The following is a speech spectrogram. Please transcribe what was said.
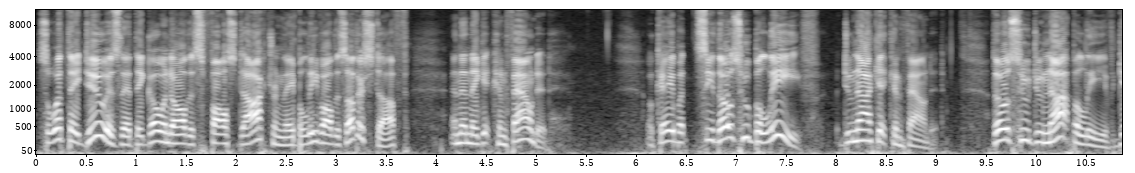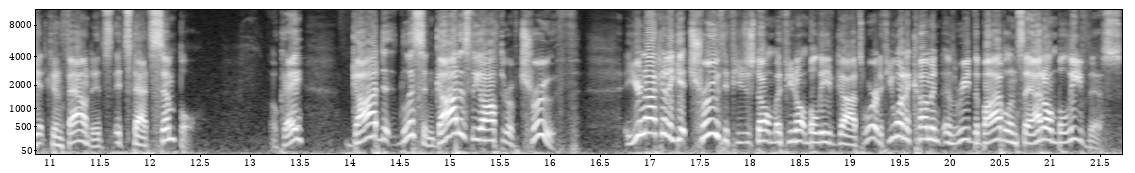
So what they do is that they go into all this false doctrine, they believe all this other stuff, and then they get confounded. Okay? But see those who believe do not get confounded. Those who do not believe get confounded. It's it's that simple. Okay? God listen, God is the author of truth. You're not going to get truth if you just don't if you don't believe God's word. If you want to come and read the Bible and say, "I don't believe this.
